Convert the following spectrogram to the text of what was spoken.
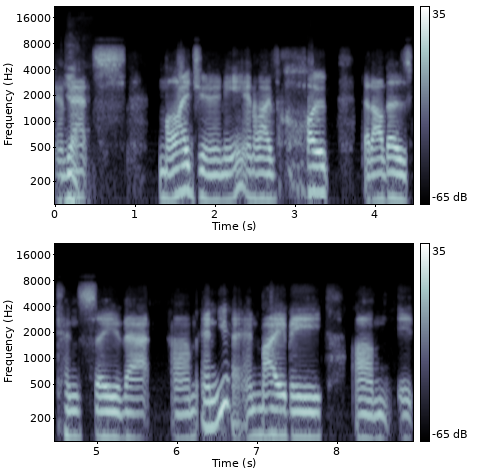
And Yeah. that's my journey. And I've hoped that others can see that. Um, and yeah, and maybe um, it,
